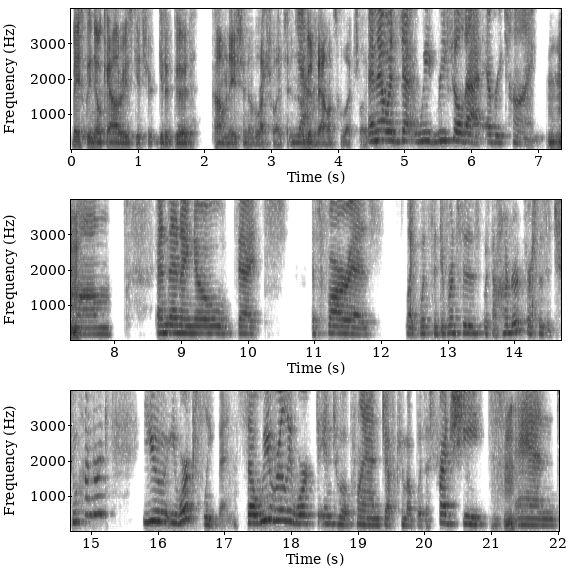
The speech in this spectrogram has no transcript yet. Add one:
basically no calories, get your get a good combination of Right. electrolytes in, Yeah. a good balance of electrolytes. and that was de- we refill that every time Mhm. um and then i know that as far as like what's the differences with a 100 versus a 200 you you work sleep in so we really worked into a plan jeff came up with a spreadsheet Mhm. and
